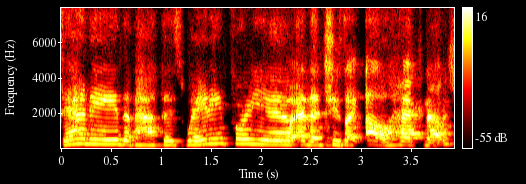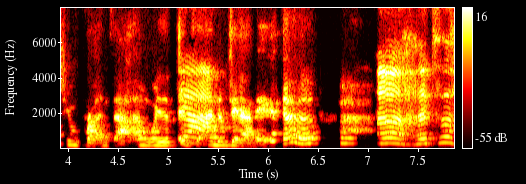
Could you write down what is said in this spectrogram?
"Danny, the path is waiting for you." And then she's like, "Oh heck no!" She runs out, and we, it's the end of Danny. uh, it's a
